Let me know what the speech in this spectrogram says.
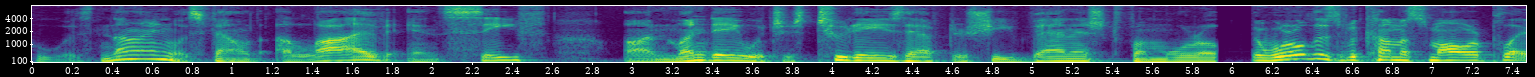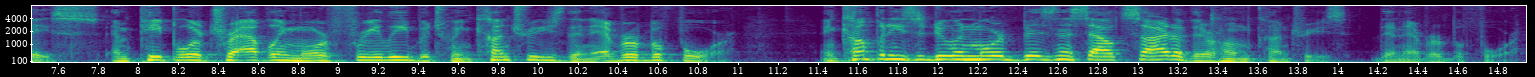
who was nine, was found alive and safe on Monday, which is two days after she vanished from Moreau. The world has become a smaller place, and people are traveling more freely between countries than ever before. And companies are doing more business outside of their home countries than ever before.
